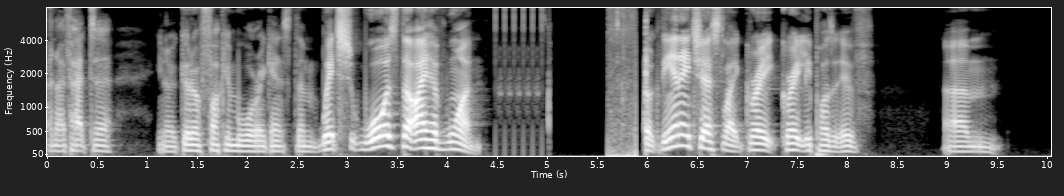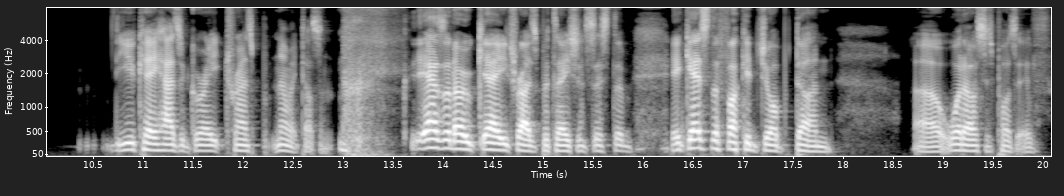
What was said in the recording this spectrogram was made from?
and I've had to, you know, go to a fucking war against them, which wars that I have won. Look, the NHS, like, great, greatly positive. Um, the UK has a great transport. No, it doesn't. it has an okay transportation system. It gets the fucking job done. Uh, what else is positive?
